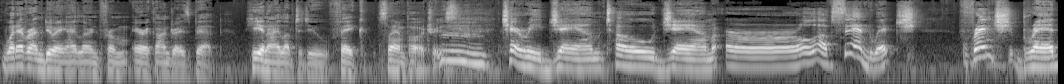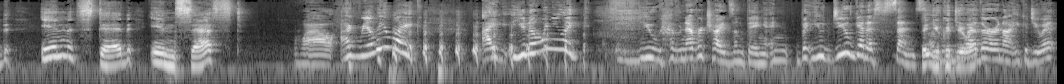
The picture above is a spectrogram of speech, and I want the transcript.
whatever I'm doing, I learned from Eric Andre's bit. He and I love to do fake slam poetries. Hmm. Cherry jam, toe jam, Earl of sandwich, French bread, instead incest. Wow. I really like. I. You know when you like. You have never tried something, and but you do get a sense That you of could do it? whether or not you could do it.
